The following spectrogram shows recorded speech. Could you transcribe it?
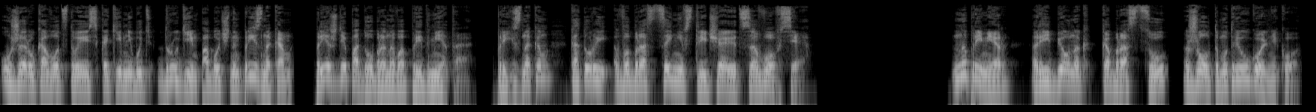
уже руководствуясь каким-нибудь другим побочным признаком прежде подобранного предмета, признаком, который в образце не встречается вовсе. Например, ребенок к образцу, желтому треугольнику,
